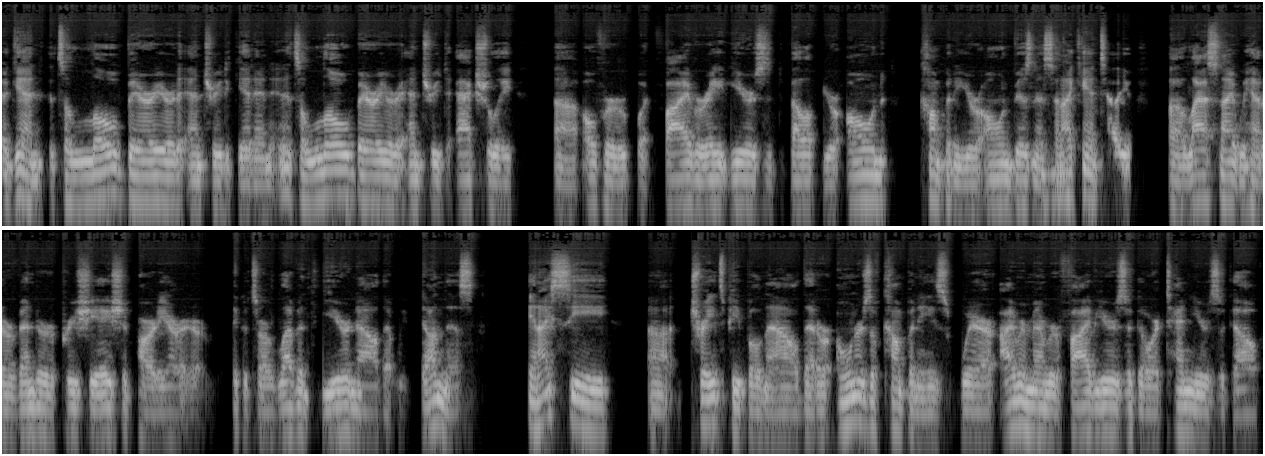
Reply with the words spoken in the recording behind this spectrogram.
again, it's a low barrier to entry to get in, and it's a low barrier to entry to actually, uh, over what five or eight years, develop your own company, your own business. Mm-hmm. And I can't tell you. Uh, last night we had our vendor appreciation party. Our, our, I think it's our eleventh year now that we've done this, and I see uh, tradespeople now that are owners of companies where I remember five years ago or ten years ago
